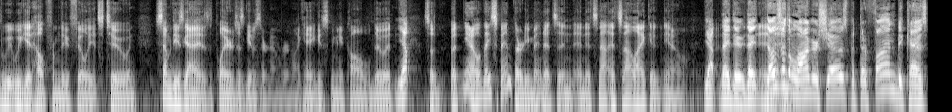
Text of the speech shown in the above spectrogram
we we get help from the affiliates too, and some of these guys, the players, just give us their number and like, hey, just give me a call, we'll do it. And Yep. So, but you know, they spend thirty minutes, and and it's not it's not like it, you know. Yep, they do. They And- those are the longer shows, but they're fun because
